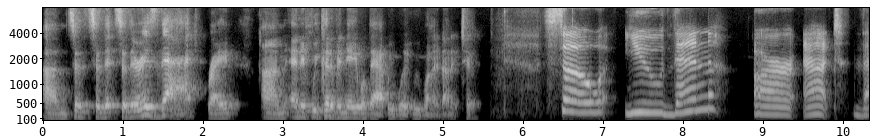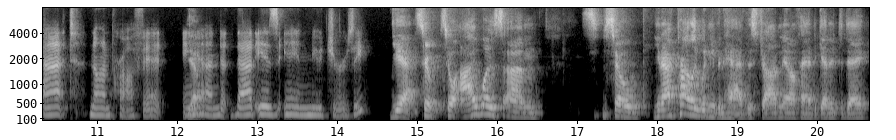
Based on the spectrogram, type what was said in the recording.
um, so so that so there is that right. Um, and if we could have enabled that, we would we would have done it too. So you then are at that nonprofit, and yep. that is in New Jersey. Yeah. So so I was um, so you know I probably wouldn't even have this job now if I had to get it today.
